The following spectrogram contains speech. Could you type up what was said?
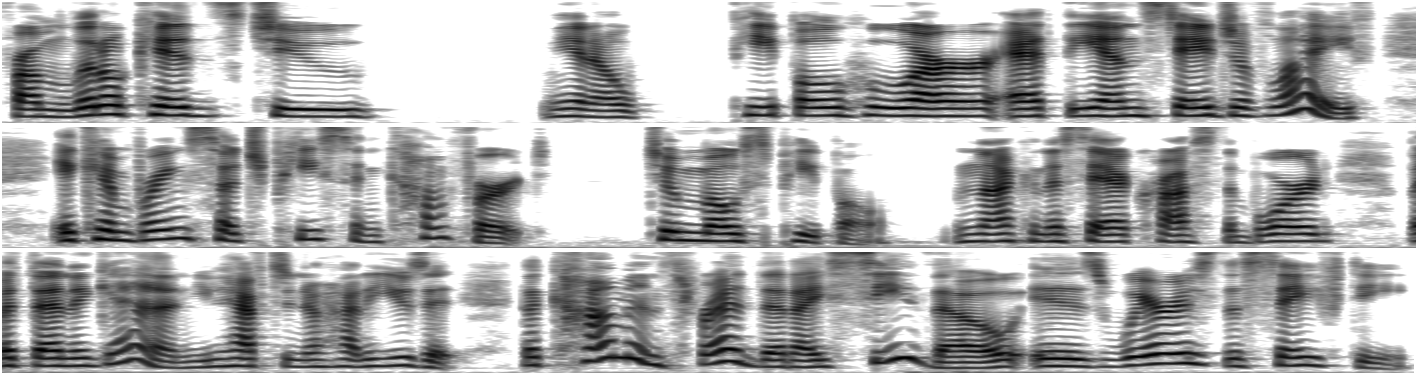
from little kids to, you know, people who are at the end stage of life. It can bring such peace and comfort to most people. I'm not going to say across the board, but then again, you have to know how to use it. The common thread that I see, though, is where is the safety?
